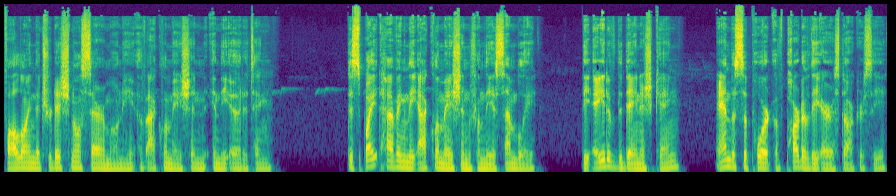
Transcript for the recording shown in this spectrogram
following the traditional ceremony of acclamation in the Øreting. Despite having the acclamation from the assembly, the aid of the Danish king, and the support of part of the aristocracy,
